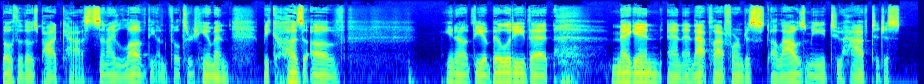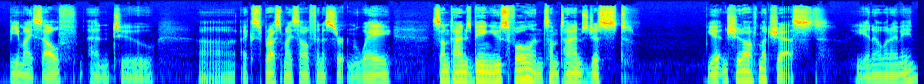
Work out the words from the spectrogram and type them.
both of those podcasts, and I love the Unfiltered Human because of you know the ability that Megan and and that platform just allows me to have to just be myself and to uh, express myself in a certain way. Sometimes being useful, and sometimes just getting shit off my chest. You know what I mean?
